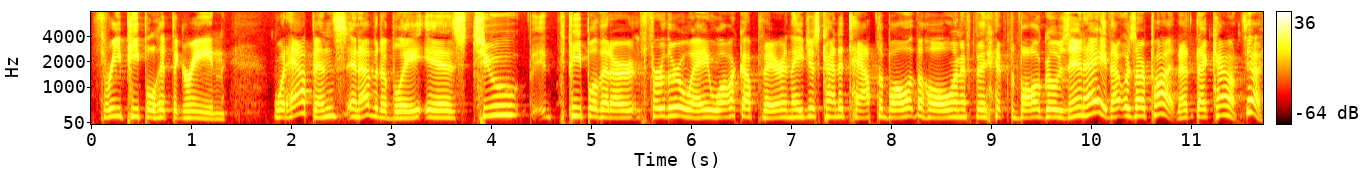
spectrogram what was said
three people hit the green, what happens inevitably is two people that are further away walk up there and they just kind of tap the ball at the hole. And if the if the ball goes in, hey, that was our putt. That that counts. Yeah,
